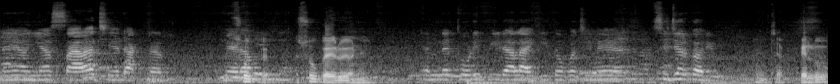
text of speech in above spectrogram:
ને અહીંયા સારા છે ડાક્ટર મેડમ. શું કર્યું એને? એમને થોડી પીડા લાગી તો પછી મેં સિઝર કર્યું. અચ્છા પેલું?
